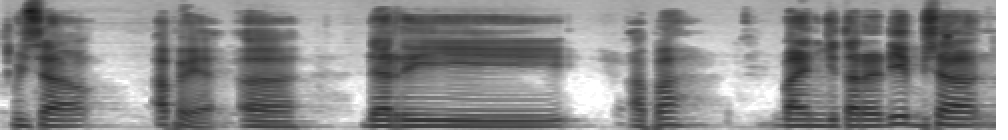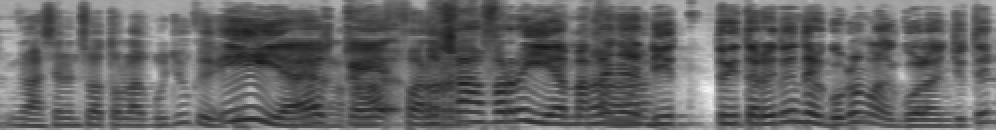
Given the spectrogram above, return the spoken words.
bisa apa ya? eh, dari apa? Main gitarnya dia bisa ngasilin suatu lagu juga gitu. Iya kayak nge-cover. nge-cover iya makanya Heeh. di Twitter itu yang tadi gue bilang gue lanjutin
